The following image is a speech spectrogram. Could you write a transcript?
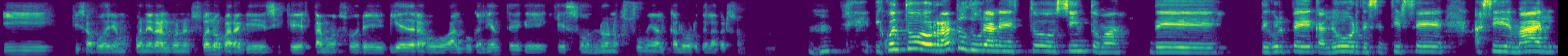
y quizá podríamos poner algo en el suelo para que si es que estamos sobre piedras o algo caliente, que, que eso no nos sume al calor de la persona. ¿Y cuánto rato duran estos síntomas de, de, golpe de calor, de sentirse así de mal?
